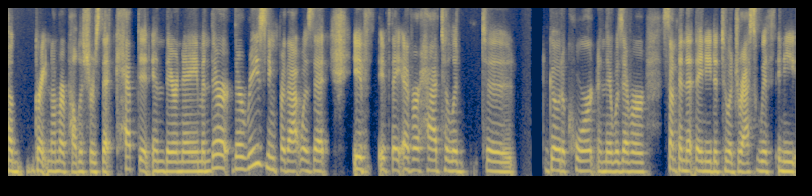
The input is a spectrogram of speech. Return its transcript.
a great number of publishers that kept it in their name, and their their reasoning for that was that if if they ever had to to go to court and there was ever something that they needed to address with any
